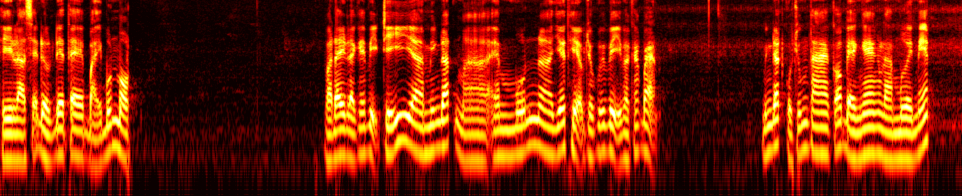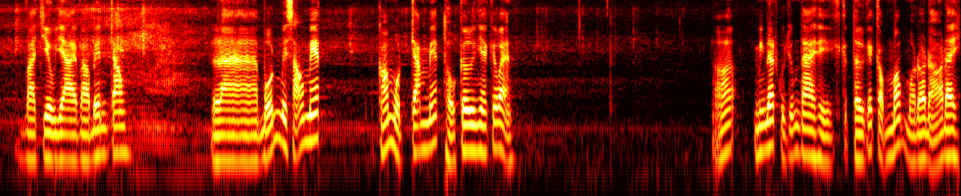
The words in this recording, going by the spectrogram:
thì là sẽ được DT 741 và đây là cái vị trí à, miếng đất mà em muốn à, giới thiệu cho quý vị và các bạn. Miếng đất của chúng ta có bề ngang là 10 mét và chiều dài vào bên trong là 46 mét, có 100 mét thổ cư nha các bạn. Đó, miếng đất của chúng ta thì từ cái cọc mốc màu đỏ đỏ đây.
